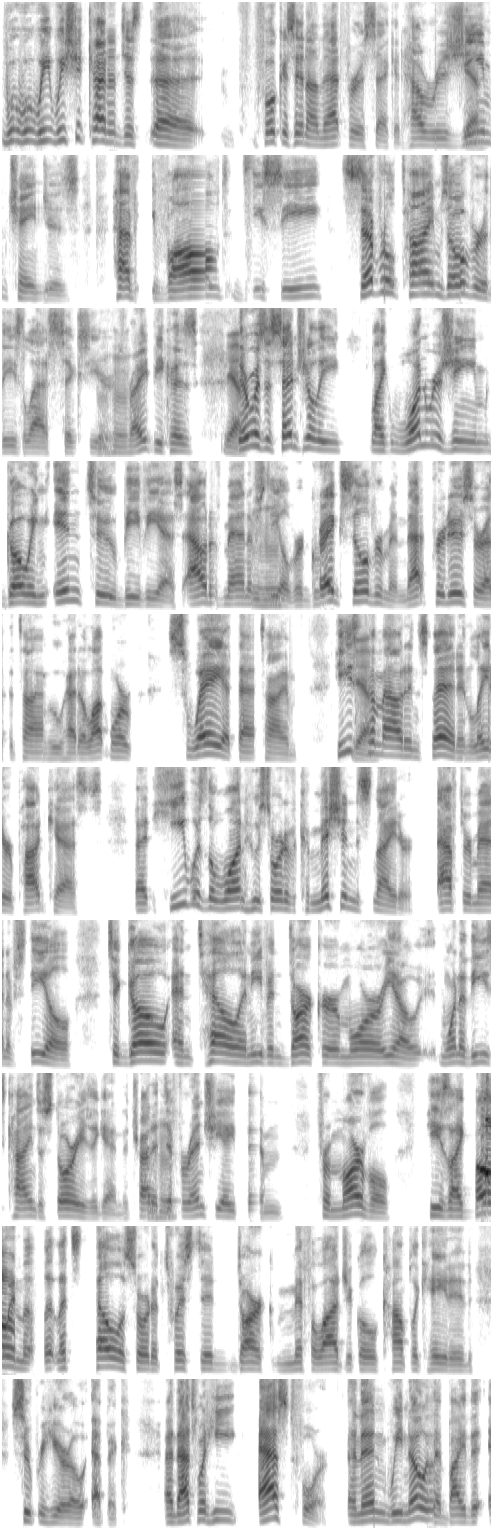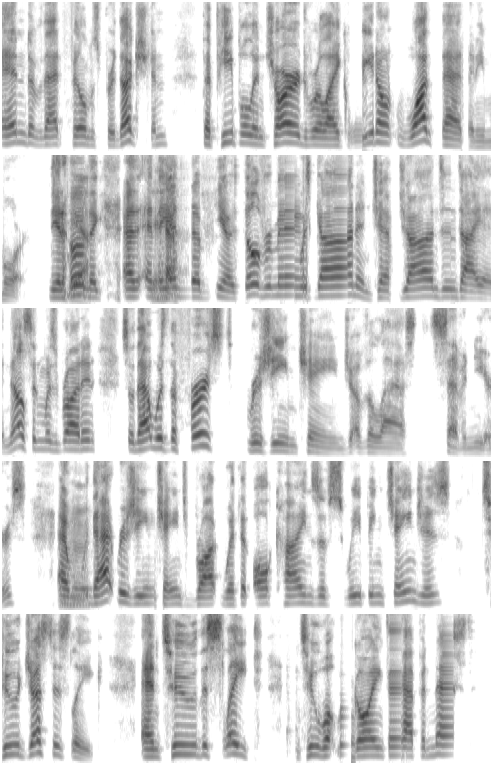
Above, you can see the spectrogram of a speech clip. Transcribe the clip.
We, we we should kind of just uh, focus in on that for a second. How regime yeah. changes have evolved DC several times over these last six years, mm-hmm. right? Because yeah. there was essentially like one regime going into BVS out of Man of mm-hmm. Steel, where Greg Silverman, that producer at the time, who had a lot more sway at that time, he's yeah. come out and said in later podcasts that he was the one who sort of commissioned Snyder after Man of Steel to go and tell an even darker, more, you know, one of these kinds of stories again to try mm-hmm. to differentiate them from Marvel. He's like, oh, and let, let's tell a sort of twisted, dark, mythological, complicated superhero epic. And that's what he asked for. And then we know that by the end of that film's production, the people in charge were like, we don't want that anymore. You know, yeah. and, and, yeah. they ended up, you know, Silverman was gone and Geoff Johns and Diane Nelson was brought in. So that was the first regime change of the last seven years. And mm-hmm. that regime change brought with it all kinds of sweeping changes to Justice League and to the slate and to what was going to happen next.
